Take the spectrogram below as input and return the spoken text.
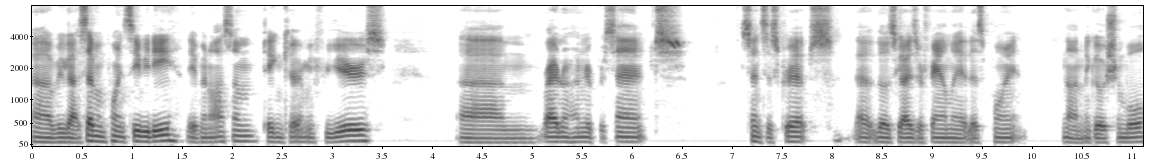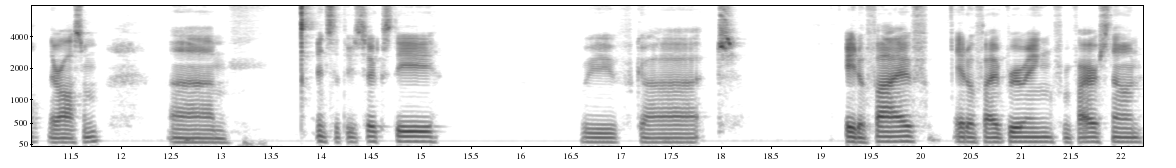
Uh, we got Seven Point CBD. They've been awesome, taking care of me for years. Um, Ride 100%, Sensus Grips. Th- those guys are family at this point, non negotiable. They're awesome. Um, Insta360. We've got 805, 805 Brewing from Firestone,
